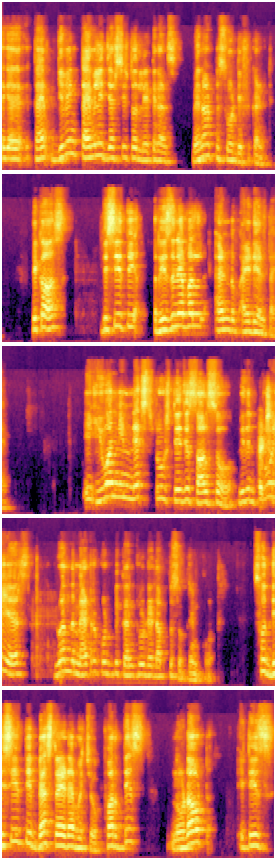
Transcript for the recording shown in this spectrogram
uh, time, giving timely justice to litigants may not be so difficult because this is the reasonable and ideal time. Even in next two stages also, within Right, two years, even the matter could be concluded up to Supreme Court. So this is the best idea which you, for this, no doubt it is,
